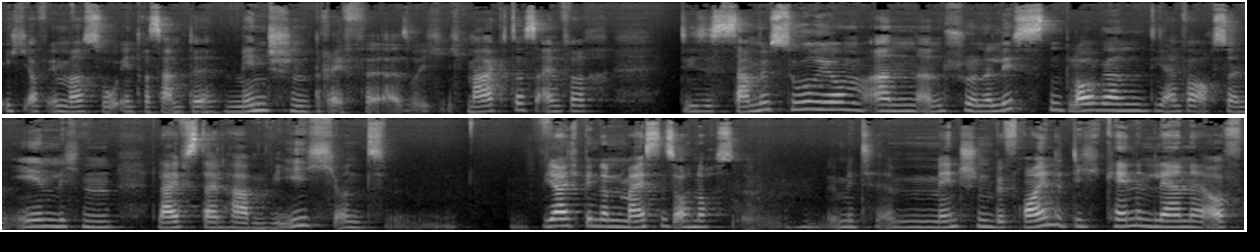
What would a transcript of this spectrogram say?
ich auf immer so interessante Menschen treffe. Also ich, ich mag das einfach, dieses Sammelsurium an, an Journalisten, Bloggern, die einfach auch so einen ähnlichen Lifestyle haben wie ich und ja, ich bin dann meistens auch noch äh, mit äh, Menschen befreundet, die ich kennenlerne auf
